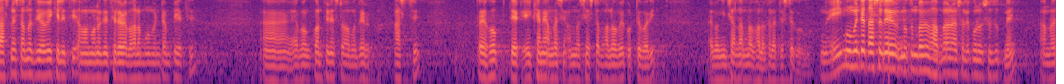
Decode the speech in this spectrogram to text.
লাস্ট ম্যাচটা আমরা যেভাবে খেলেছি, আমার মনে হয় ছেলেরা ভালো মোমেন্টাম পেয়েছে এবং কনফিডেন্সটাও আমাদের আসছে। তো আই হোপ দ্যাট এইখানে আমরা আমরা শেষটা ভালোভাবে করতে পারি, এবং ইনশাল্লাহ আমরা ভালো খেলার চেষ্টা করব। এই মুমেন্টে তো আসলে নতুনভাবে ভাববার আসলে কোনো সুযোগ নেই। আমরা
